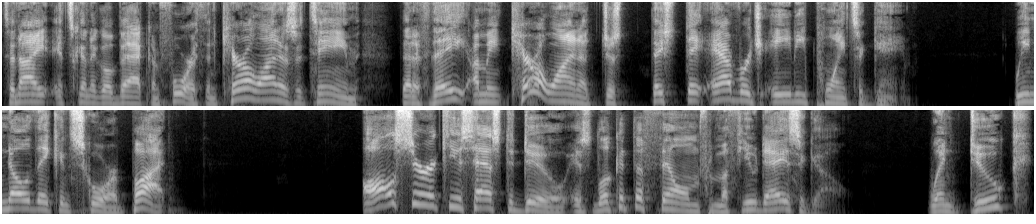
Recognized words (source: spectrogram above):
Tonight, it's going to go back and forth. And Carolina's a team that if they, I mean, Carolina just they they average 80 points a game. We know they can score, but all Syracuse has to do is look at the film from a few days ago when Duke,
